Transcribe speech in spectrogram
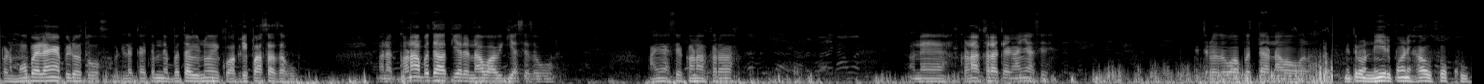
પણ મોબાઈલ અહીંયા પીડ્યો હતો એટલે કાંઈ તમને બતાવ્યું ન હોય આગળ પાછા જવું અને ઘણા બધા અત્યારે નાવા આવી ગયા છે તો અહીંયા છે ઘણા ખરા. અને ઘણા ખરા કંઈક અહીંયા છે. મિત્રો જવા બધા નાવાવાળા. મિત્રો, નીર પાણી હાવ ચોખ્ખું.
